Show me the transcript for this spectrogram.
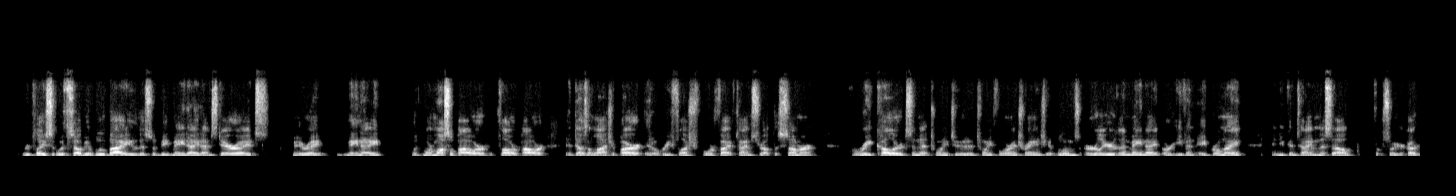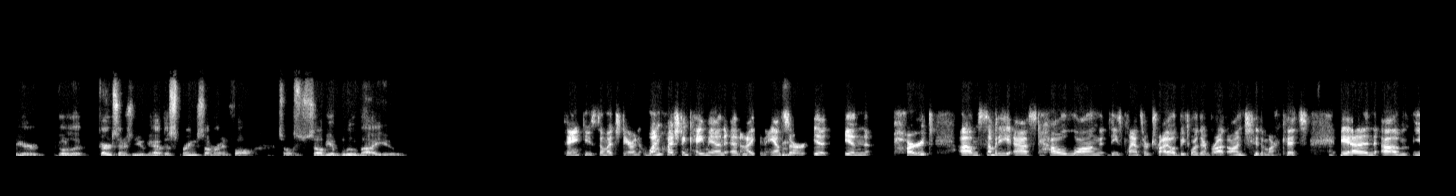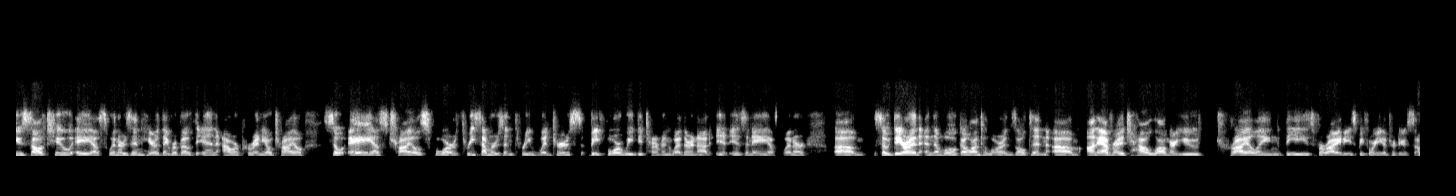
replace it with Salvia Blue By You. This would be Maynight on steroids, Maynight, Maynight with more muscle power, flower power. It doesn't lodge apart. It'll reflush four or five times throughout the summer great color. It's in that 22 to 24 inch range. It blooms earlier than May night or even April night. And you can time this out. For, so your, your go to the garden centers and you have the spring, summer, and fall. So Salvia Blue By You. Thank you so much, Darren. One question came in and mm. I can answer it in part. Um, somebody asked how long these plants are trialed before they're brought onto the market. And um, you saw two AAS winners in here. They were both in our perennial trial. So AAS trials for three summers and three winters before we determine whether or not it is an AAS winner. Um, so Darren, and then we'll go on to Laura and Zoltan. Um, on average, how long are you trialing these varieties before you introduce them?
